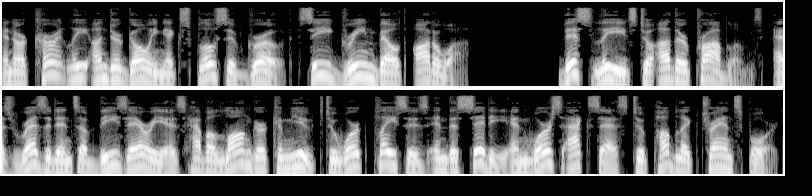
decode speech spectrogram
and are currently undergoing explosive growth see Greenbelt Ottawa. This leads to other problems, as residents of these areas have a longer commute to workplaces in the city and worse access to public transport.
